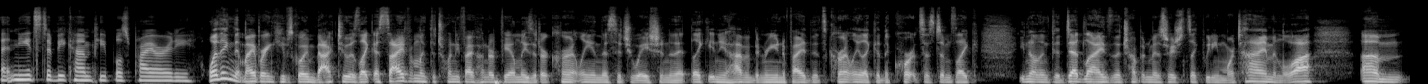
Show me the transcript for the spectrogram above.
That needs to become people's priority. One thing that my brain keeps going back to is like, aside from like the 2,500 families that are currently in this situation and that like, and you haven't been reunified, that's currently like in the court systems, like, you know, like the deadlines and the Trump administration's like, we need more time and the law. Um,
